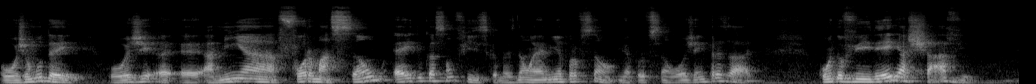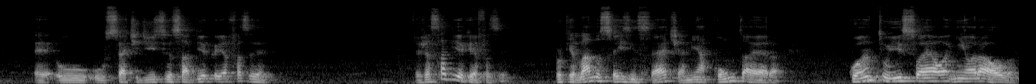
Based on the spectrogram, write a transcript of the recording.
Hoje eu mudei. Hoje é, é, a minha formação é educação física, mas não é a minha profissão. Minha profissão hoje é empresário. Quando eu virei a chave, é, o, o sete dígitos eu sabia que eu ia fazer. Eu já sabia que ia fazer. Porque lá no 6 em 7, a minha conta era quanto isso é em hora aula.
